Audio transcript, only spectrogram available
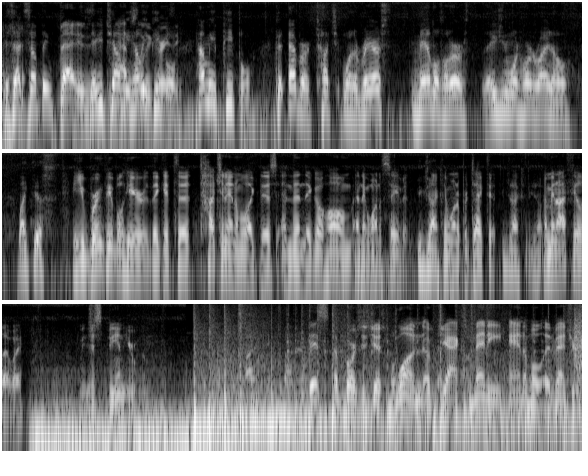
Is that something? That is Now you tell me how many people crazy. how many people could ever touch one of the rarest mammals on earth, the Asian one-horned rhino, like this. You bring people here, they get to touch an animal like this, and then they go home and they want to save it. Exactly. They want to protect it. Exactly. Yep. I mean, I feel that way. I mean, just being here with them. This, of course, is just one of Jack's many animal adventures.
